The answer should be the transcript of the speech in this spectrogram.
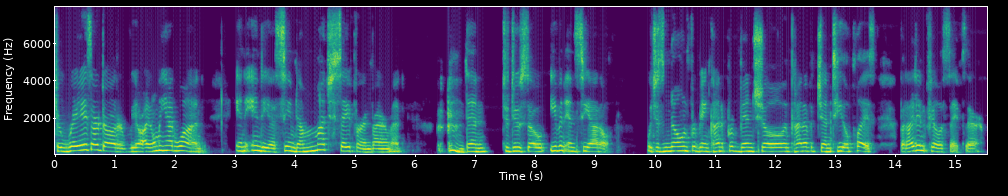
to raise our daughter, we, I only had one in India, seemed a much safer environment than to do so even in Seattle, which is known for being kind of provincial and kind of a genteel place. But I didn't feel as safe there.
